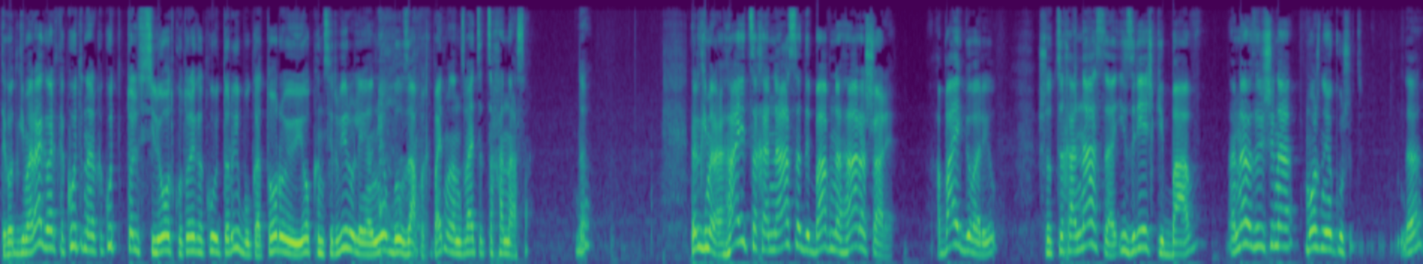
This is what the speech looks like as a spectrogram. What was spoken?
Так вот, Гимара говорит, какую-то, какую-то то ли селедку, то ли какую-то рыбу, которую ее консервировали, и у нее был запах. И поэтому она называется цаханаса. Да? Говорит Гимара, гай цаханаса дебав нагара шаре. Абай говорил, что цаханаса из речки Бав, она разрешена, можно ее кушать. Да?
